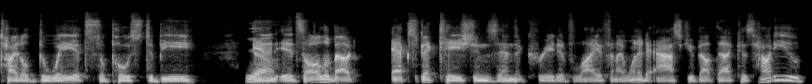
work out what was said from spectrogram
titled "The Way It's Supposed to Be," yeah. and it's all about expectations and the creative life. And I wanted to ask you about that because how do you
